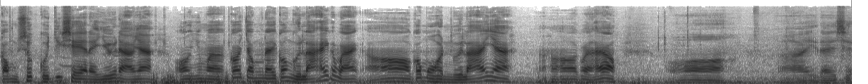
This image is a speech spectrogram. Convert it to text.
công suất của chiếc xe này như thế nào nha. Ồ, nhưng mà có trong đây có người lái các bạn. À, có mô hình người lái nha. À, các bạn thấy không? Ồ, rồi đây sẽ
